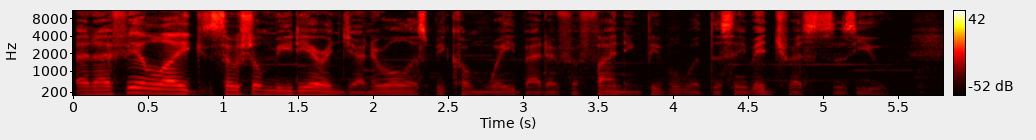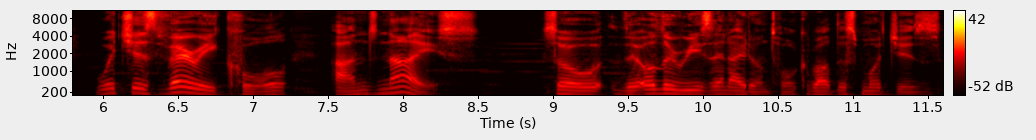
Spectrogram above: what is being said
and I feel like social media in general has become way better for finding people with the same interests as you, which is very cool and nice. So the other reason I don't talk about this much is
